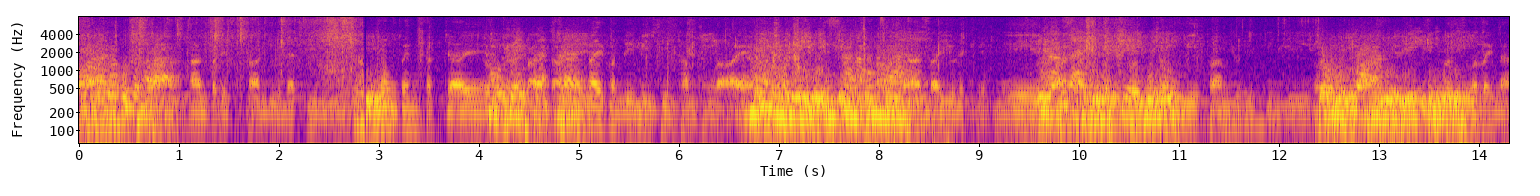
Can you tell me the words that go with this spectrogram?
รอยพระพุทธบาทอันประดิษฐานอยู่ณที่นี้จงเป็นปัจจัยให้คนดีมีศีลธรรมทั้งหลายอาศัยอยู่ในเขตนี้จงมีความอยู่ดีกินดี จงมีความอยู่ดีกินดีว่าไรนา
